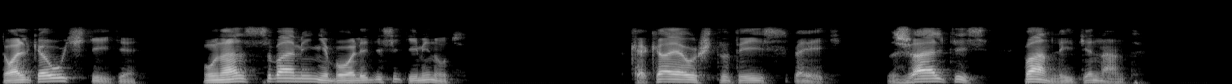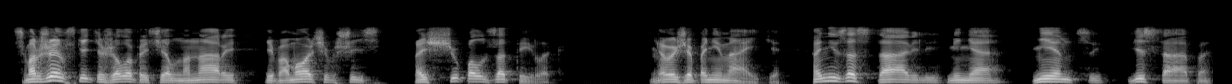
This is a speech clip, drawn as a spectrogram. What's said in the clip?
Только учтите, у нас с вами не более десяти минут». «Какая уж тут исповедь! Сжальтесь, пан лейтенант!» Сморжевский тяжело присел на нары и, поморщившись, ощупал затылок. «Но вы же понимаете, они заставили меня, немцы, гестапо.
